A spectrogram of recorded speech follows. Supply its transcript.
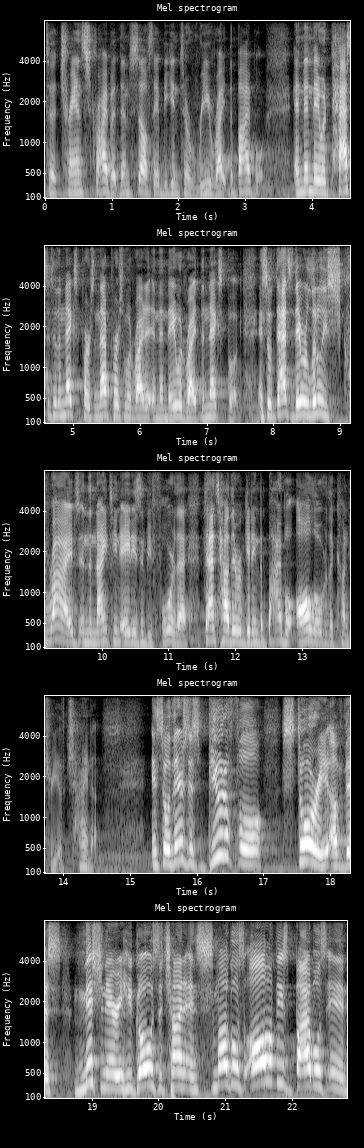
to transcribe it themselves. They would begin to rewrite the Bible and then they would pass it to the next person. That person would write it, and then they would write the next book. And so that's they were literally scribes in the 1980s and before that. That's how they were getting the Bible all over the country of China. And so there's this beautiful story of this missionary who goes to China and smuggles all of these Bibles in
